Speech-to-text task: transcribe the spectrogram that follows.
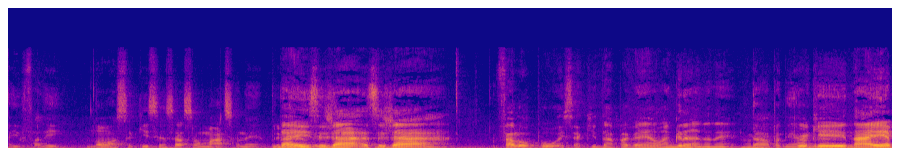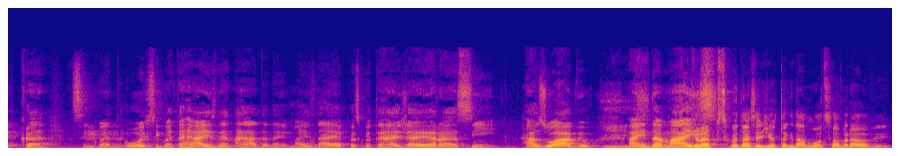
Aí eu falei, Nossa, que sensação massa, né? Primeira Daí você já, você já falou, pô, isso aqui dá pra ganhar uma grana, né? Dá pra ganhar Porque na época, 50, uhum. hoje 50 reais não é nada, né? Mas uhum. na época 50 reais já era assim, razoável. Isso. Ainda mais. Naquela época 50 reais você tinha o tanque da moto sobrava, velho.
